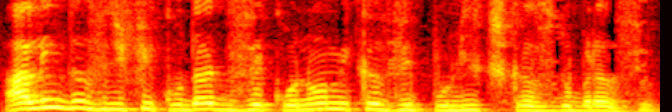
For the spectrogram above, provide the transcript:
além das dificuldades econômicas e políticas do Brasil.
